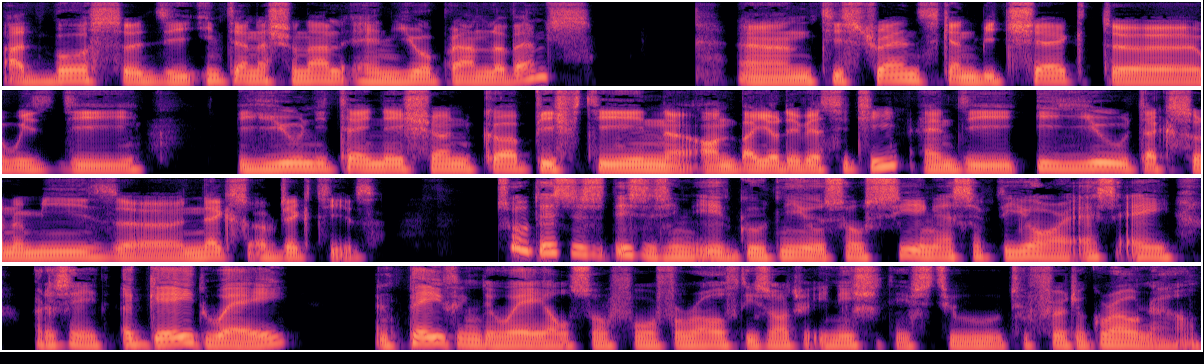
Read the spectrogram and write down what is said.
at both the international and European levels. And these trends can be checked uh, with the United Nations COP15 on biodiversity and the EU taxonomy's uh, next objectives. So this is this is indeed good news. So seeing SFDR as a how to say a gateway and paving the way also for for all of these other initiatives to to further grow now.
